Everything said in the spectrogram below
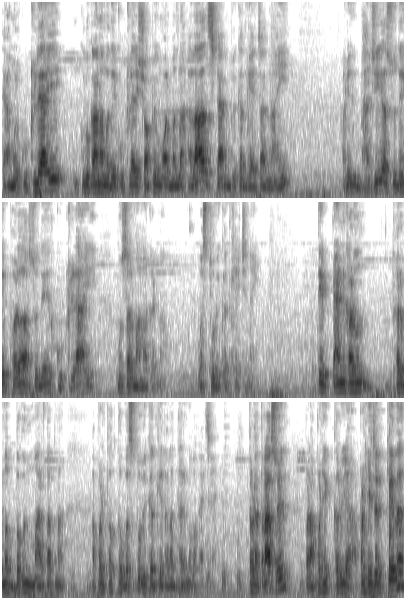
त्यामुळे कुठल्याही दुकानामध्ये कुठल्याही शॉपिंग मॉलमधला हलाल स्टॅम्प विकत घ्यायचा नाही. आणि भाजी असू दे फळं असू दे कुठल्याही मुसलमानाकडनं वस्तू विकत घ्यायची नाही. ते पॅन्ट काढून धर्म बघून मारतात ना आपण फक्त वस्तू विकत घेताना धर्म बघायचा आहे. थोडा त्रास होईल पण आपण हे करूया. आपण हे जर केलं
